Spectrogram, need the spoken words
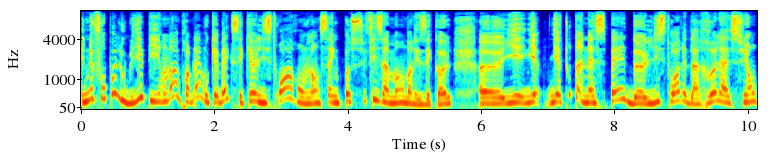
Il ne faut pas l'oublier. Puis on a un problème au Québec, c'est que l'histoire, on l'enseigne pas suffisamment dans les écoles. Euh, il y, a, y a tout un aspect de l'histoire et de la relation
